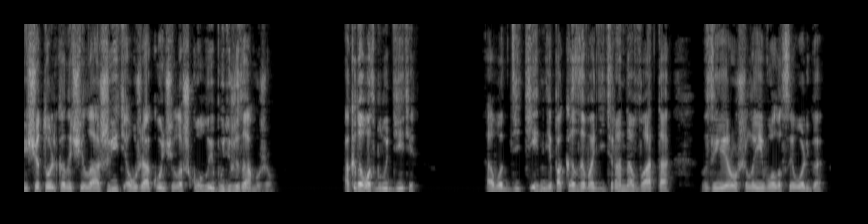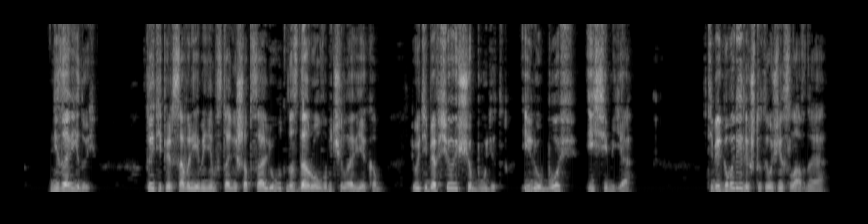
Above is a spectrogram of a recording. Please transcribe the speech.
еще только начала жить, а уже окончила школу и будешь замужем. А когда у вас будут дети? А вот детей мне пока заводить рановато, взъерошила ей волосы Ольга. Не завидуй. Ты теперь со временем станешь абсолютно здоровым человеком, и у тебя все еще будет и любовь, и семья. Тебе говорили, что ты очень славная?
